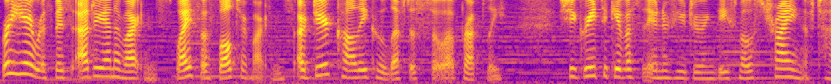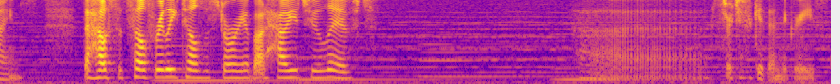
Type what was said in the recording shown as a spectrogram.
We're here with Miss Adriana Martins, wife of Walter Martins, our dear colleague who left us so abruptly. She agreed to give us an interview during these most trying of times. The house itself really tells a story about how you two lived, certificate and degrees.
